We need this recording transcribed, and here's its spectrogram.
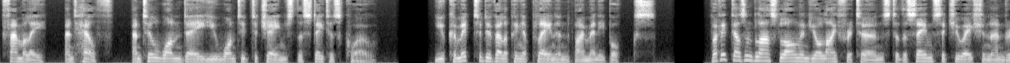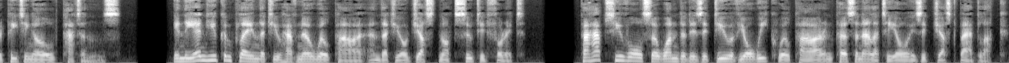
family, and health, until one day you wanted to change the status quo. You commit to developing a plan and buy many books. But it doesn't last long and your life returns to the same situation and repeating old patterns. In the end you complain that you have no willpower and that you're just not suited for it. Perhaps you've also wondered is it due of your weak willpower and personality or is it just bad luck?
